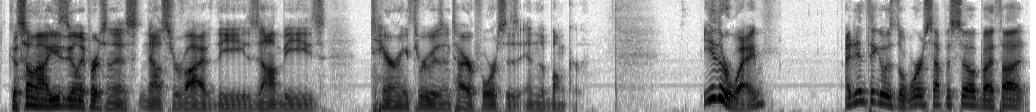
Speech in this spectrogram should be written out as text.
because somehow he's the only person that's now survived the zombies tearing through his entire forces in the bunker. Either way, I didn't think it was the worst episode, but I thought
